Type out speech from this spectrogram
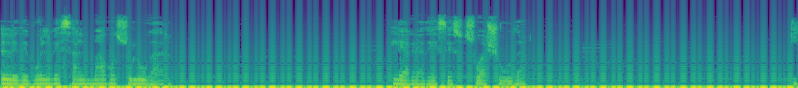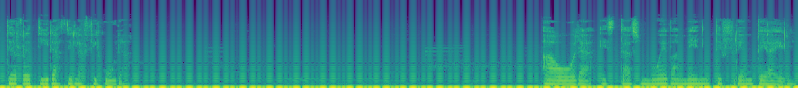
Le devuelves al mago su lugar. Le agradeces su ayuda y te retiras de la figura. Ahora estás nuevamente frente a Él.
